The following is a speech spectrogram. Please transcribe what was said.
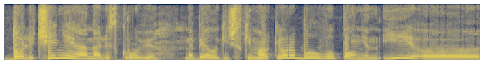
До лечения анализ крови на биологические маркеры был выполнен, и э,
